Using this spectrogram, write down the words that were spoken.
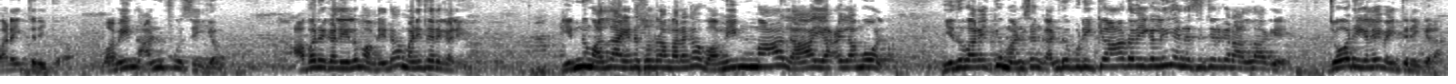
படைத்திருக்கிறோம். வமின் அன்பு செய்யும் அவர்களிலும் அப்படின்னா மனிதர்களில். இன்னும் அல்லாஹ் என்ன சொல்கிறான் பாருங்க வமிம்மா லா இளமோல் இதுவரைக்கும் மனுஷன் கண்டுபிடிக்காதவைகளையும் என்ன செஞ்சிருக்கிறான் அல்லாஹே ஜோடிகளை வைத்திருக்கிறான்.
